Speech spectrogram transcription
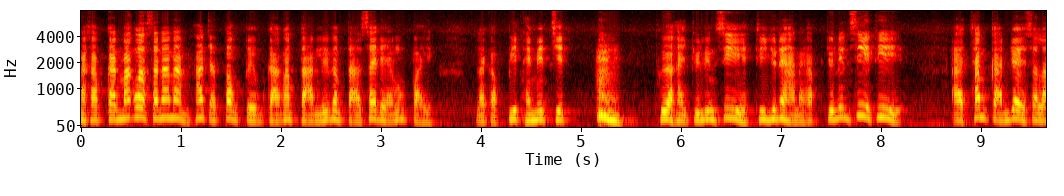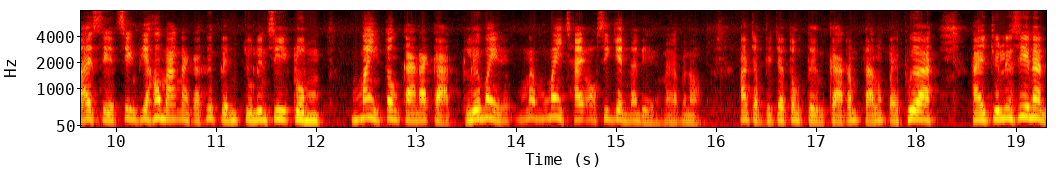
นะครับ การหมักลักษณะนั้นถ้าจะต้องเติมกากน้ำตาลหรือน้ำตาลทรายแดงลงไป แล้วก็ปิดให้เม็ดชิด เพื่อให้จุลินทรีย์ที่อยู่ในอาหารนะครับ จุลินทรีย์ที่ อ่าทำการย่อยสลายเศษสิ่งที่เข้ามักนั่นก็คือเป็นจุลินทรีย์กลุ่มไม่ต้องการอากาศ หรือไม่ไม่ไม่ใช้ออกซิเจนนั่นเองนะครับพี่น้องมันจำเป็นจะต้องเติมกากน้ำตาลลงไปเพื่อให้จุลินทรีย์นั่น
